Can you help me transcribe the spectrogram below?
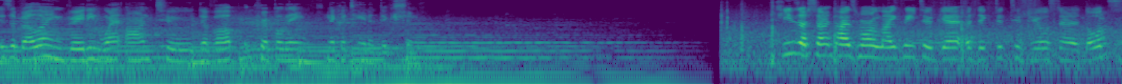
Isabella and Grady went on to develop a crippling nicotine addiction. Teens are sometimes more likely to get addicted to Juuls than adults,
